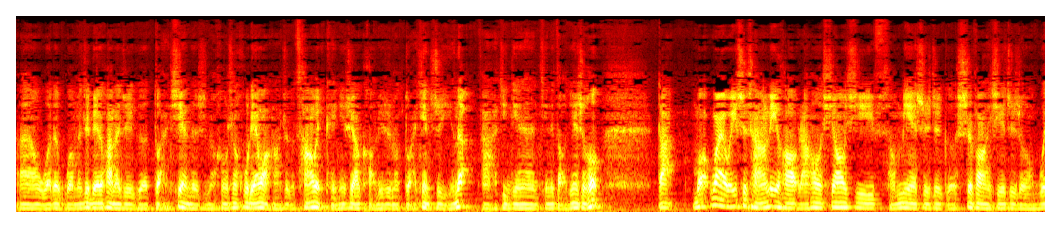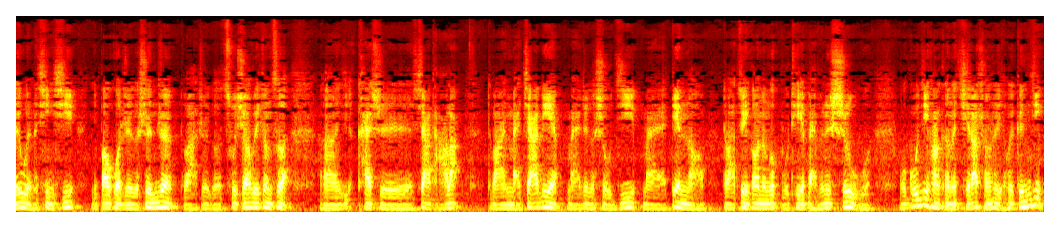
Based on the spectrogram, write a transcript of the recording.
啊，我的我们这边的话呢，这个短线的这种恒生互联网哈，这个仓位肯定是要考虑这种短线止盈的啊。今天今天早间时候，大。外外围市场利好，然后消息层面是这个释放一些这种维稳的信息，你包括这个深圳对吧？这个促消费政策，呃，也开始下达了对吧？买家电、买这个手机、买电脑对吧？最高能够补贴百分之十五，我估计哈，可能其他城市也会跟进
